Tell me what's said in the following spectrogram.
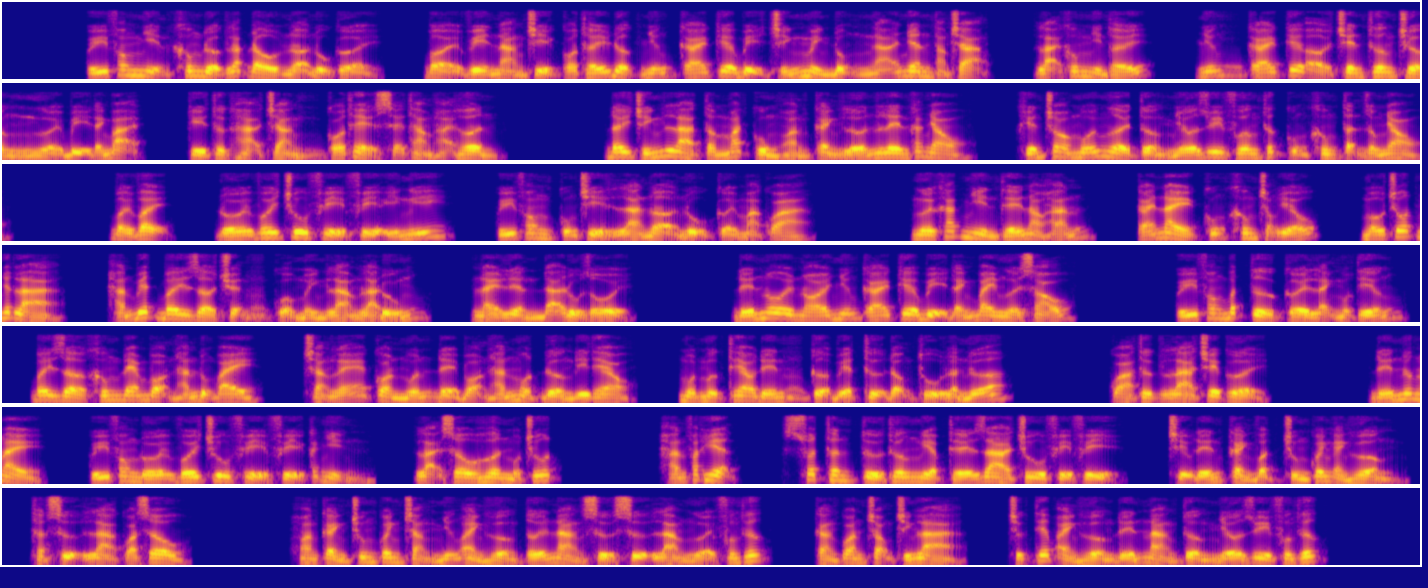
Quý phong nhịn không được lắc đầu nợ nụ cười, bởi vì nàng chỉ có thấy được những cái kia bị chính mình đụng ngã nhân thảm trạng, lại không nhìn thấy, những cái kia ở trên thương trường người bị đánh bại, kỳ thực hạ chẳng có thể sẽ thảm hại hơn. Đây chính là tầm mắt cùng hoàn cảnh lớn lên khác nhau, khiến cho mỗi người tưởng nhớ duy phương thức cũng không tận giống nhau. Bởi vậy, đối với chu phỉ phỉ ý nghĩ, quý phong cũng chỉ là nợ nụ cười mà qua người khác nhìn thế nào hắn, cái này cũng không trọng yếu, mấu chốt nhất là, hắn biết bây giờ chuyện của mình làm là đúng, này liền đã đủ rồi. Đến nôi nói những cái kia bị đánh bay người sáu. Quý phong bất tử cười lạnh một tiếng, bây giờ không đem bọn hắn đụng bay, chẳng lẽ còn muốn để bọn hắn một đường đi theo, một mực theo đến cửa biệt thự động thủ lần nữa? Quả thực là chê cười. Đến nước này, quý phong đối với chu phỉ phỉ cách nhìn, lại sâu hơn một chút. Hắn phát hiện, xuất thân từ thương nghiệp thế gia chu phỉ phỉ, chịu đến cảnh vật chung quanh ảnh hưởng, thật sự là quá sâu. Hoàn cảnh chung quanh chẳng những ảnh hưởng tới nàng xử sự làm người phương thức, càng quan trọng chính là trực tiếp ảnh hưởng đến nàng tưởng nhớ duy phương thức.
